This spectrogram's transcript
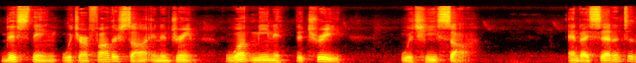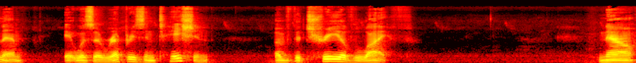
this thing which our father saw in a dream? What meaneth the tree which he saw. And I said unto them, It was a representation of the tree of life. Now,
